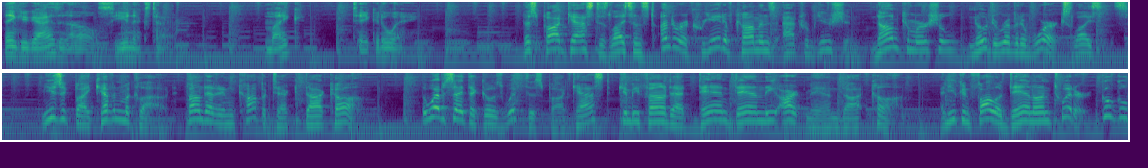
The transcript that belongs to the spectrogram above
Thank you guys, and I'll see you next time. Mike, take it away. This podcast is licensed under a Creative Commons Attribution, Non Commercial, No Derivative Works license. Music by Kevin MacLeod, found at Incompetech.com. The website that goes with this podcast can be found at dandantheartman.com. And you can follow Dan on Twitter, Google,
